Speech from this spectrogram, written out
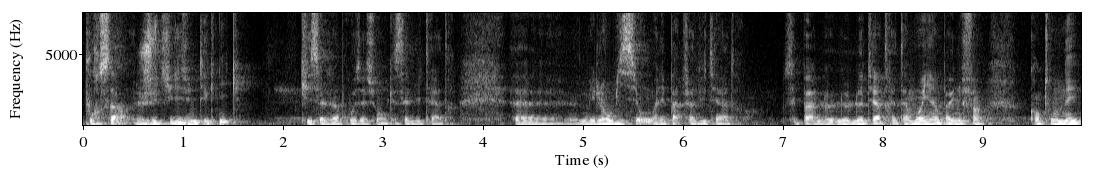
pour ça, j'utilise une technique qui est celle de l'improvisation, qui est celle du théâtre. Mais l'ambition, elle n'est pas de faire du théâtre. C'est pas le, le, théâtre est un moyen, pas une fin. Quand on est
